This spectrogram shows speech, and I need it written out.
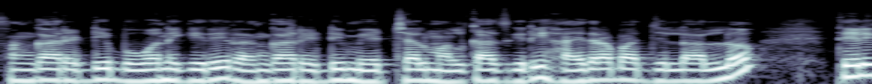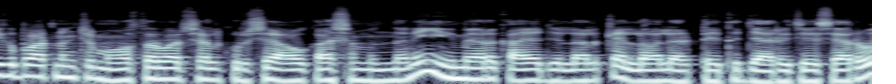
సంగారెడ్డి భువనగిరి రంగారెడ్డి మేడ్చల్ మల్కాజ్గిరి హైదరాబాద్ జిల్లాల్లో తేలికపాటి నుంచి మోస్తరు వర్షాలు కురిసే అవకాశం ఉందని ఈ మేరకు ఆయా జిల్లాలకు ఎల్లో అలర్ట్ అయితే జారీ చేశారు.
